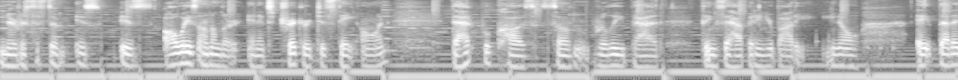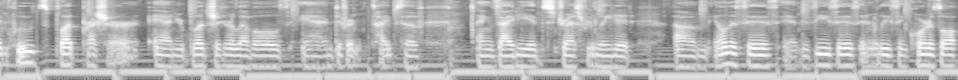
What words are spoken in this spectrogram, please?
nervous system is is always on alert and it's triggered to stay on, that will cause some really bad things to happen in your body. You know, it, that includes blood pressure and your blood sugar levels and different types of anxiety and stress related um, illnesses and diseases and releasing cortisol.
